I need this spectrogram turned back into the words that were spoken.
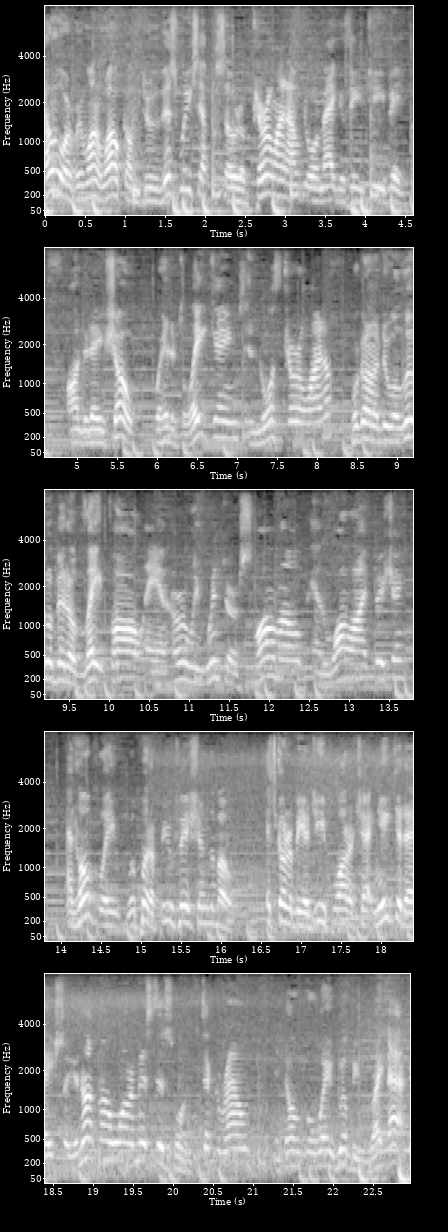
Hello, everyone, and welcome to this week's episode of Carolina Outdoor Magazine TV. On today's show, we're headed to Lake James in North Carolina. We're going to do a little bit of late fall and early winter smallmouth and walleye fishing, and hopefully, we'll put a few fish in the boat. It's going to be a deep water technique today, so you're not going to want to miss this one. Stick around and don't go away. We'll be right back.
